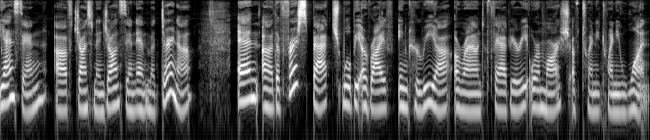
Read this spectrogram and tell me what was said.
Janssen of Johnson & Johnson, and Moderna. And uh, the first batch will be arrived in Korea around February or March of 2021.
